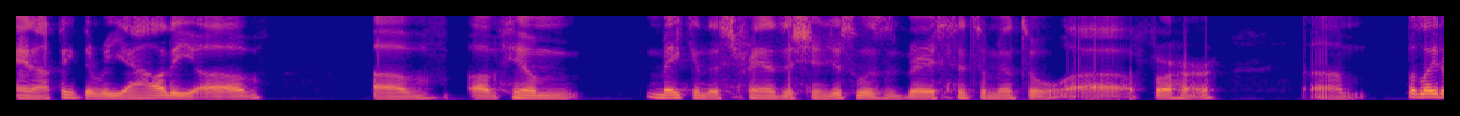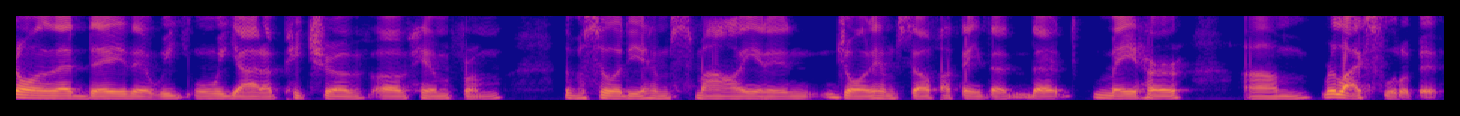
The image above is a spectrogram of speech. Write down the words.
and I think the reality of of of him making this transition just was very sentimental uh, for her. Um, but later on that day, that we when we got a picture of of him from the facility, him smiling and enjoying himself, I think that that made her um, relax a little bit.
